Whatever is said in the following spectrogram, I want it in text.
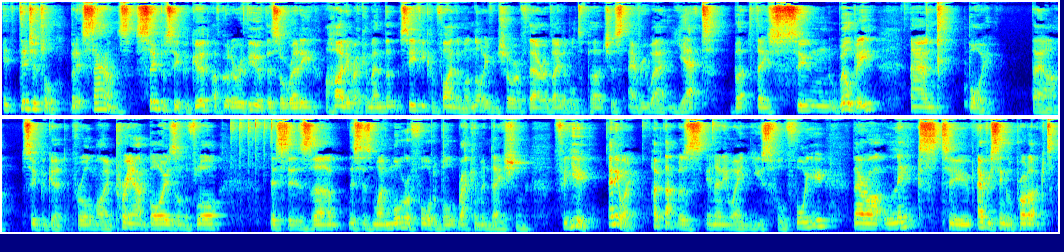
It's digital, but it sounds super, super good. I've got a review of this already. I highly recommend them. See if you can find them. I'm not even sure if they're available to purchase everywhere yet, but they soon will be. And boy, they are super good. For all my preamp boys on the floor, this is, uh, this is my more affordable recommendation for you. Anyway, hope that was in any way useful for you. There are links to every single product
